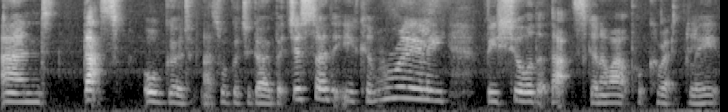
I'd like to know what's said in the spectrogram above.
And that's all good. That's all good to go. But just so that you can really be sure that that's going to output correctly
